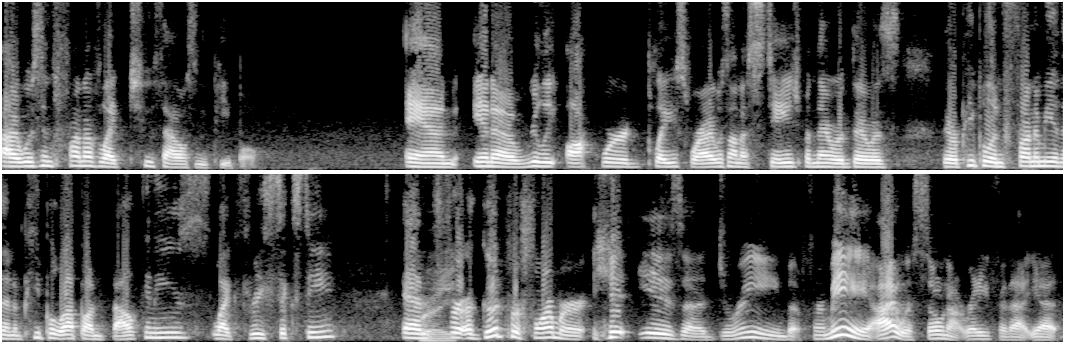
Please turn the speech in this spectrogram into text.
I was in front of like 2,000 people. And in a really awkward place where I was on a stage, but there were there was there were people in front of me, and then people up on balconies, like 360. And Right. for a good performer, it is a dream. But for me, I was so not ready for that yet,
